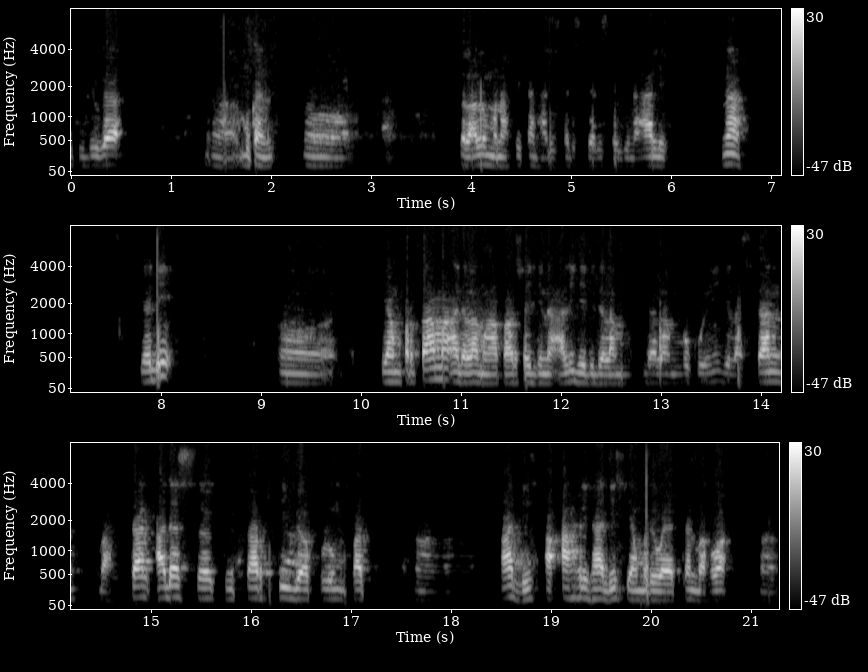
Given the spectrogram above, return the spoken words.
itu juga uh, bukan selalu menafikan hadis-hadis dari Sayyidina Ali. Nah, jadi Eh, yang pertama adalah mengapa harus Sayyidina Ali. Jadi dalam dalam buku ini jelaskan bahkan ada sekitar 34 uh, eh, hadis ahli hadis yang meriwayatkan bahwa uh,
